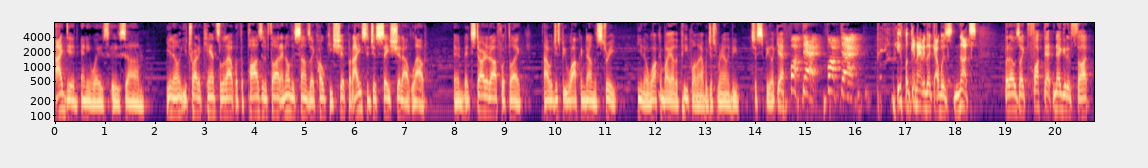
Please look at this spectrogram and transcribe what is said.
I did anyways, is, um, you know, you try to cancel it out with the positive thought. I know this sounds like hokey shit, but I used to just say shit out loud. And it started off with like, I would just be walking down the street, you know, walking by other people, and I would just randomly be, just be like, yeah, fuck that, fuck that. be looking at me like I was nuts. But I was like, fuck that negative thought.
